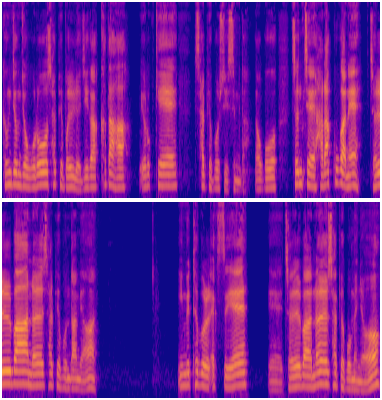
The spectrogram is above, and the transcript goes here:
긍정적으로 살펴볼 여지가 크다. 이렇게 살펴볼 수 있습니다. 그리고 전체 하락 구간의 절반을 살펴본다면 이뮤터블 X의 예, 절반을 살펴보면요.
